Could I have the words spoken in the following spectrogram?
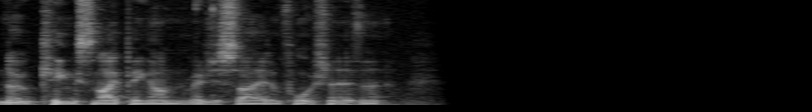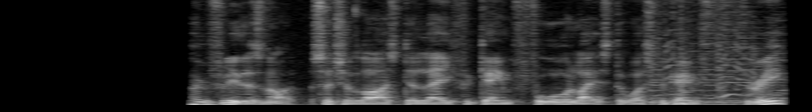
No king sniping on Regicide, unfortunate, isn't it? Hopefully there's not such a large delay for game 4 like there was for game 3.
